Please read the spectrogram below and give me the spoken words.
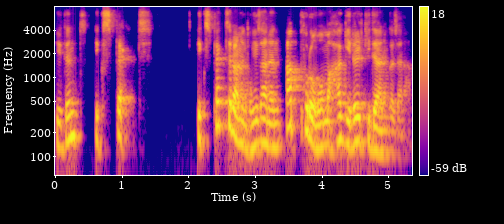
didn't expect. expect라는 동사는 앞으로 뭐뭐 하기를 기대하는 거잖아.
